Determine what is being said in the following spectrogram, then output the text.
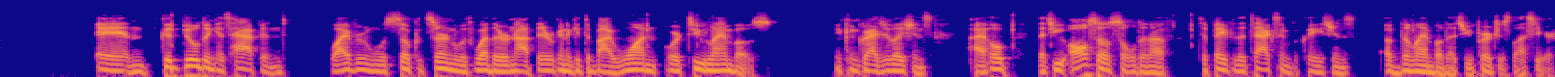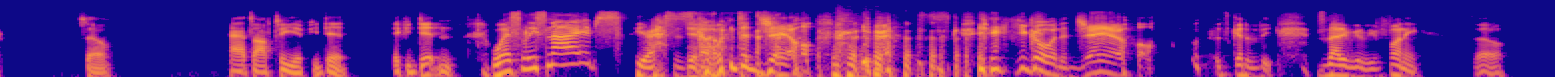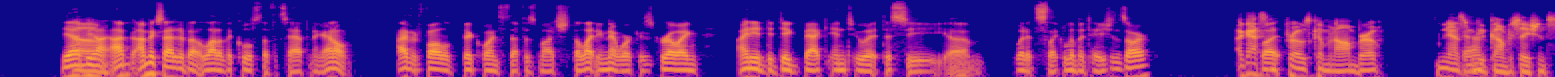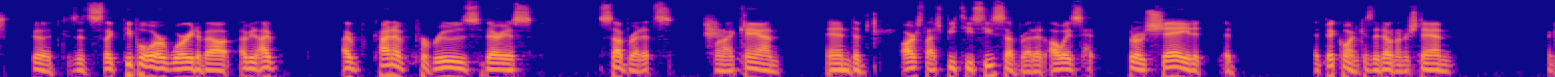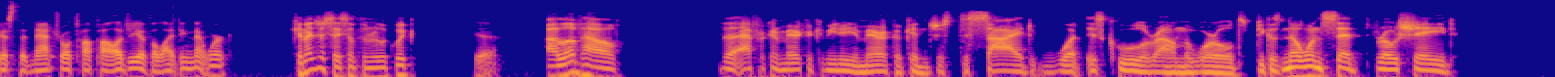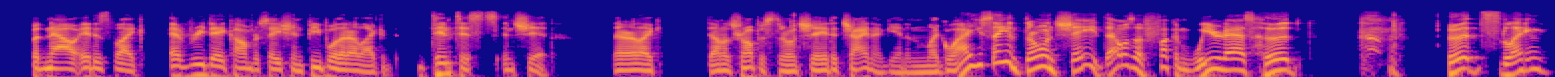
And good building has happened while everyone was so concerned with whether or not they were going to get to buy one or two Lambos. And congratulations. I hope that you also sold enough to pay for the tax implications of the Lambo that you purchased last year. So hats off to you if you did. If you didn't, Wesley Snipes, your ass is Yeah. going to jail. Ass you- You're going to jail. It's gonna be. It's not even gonna be funny. So Yeah, I mean, Um, I, I'm I'm excited about a lot of the cool stuff that's happening. I don't, I haven't followed Bitcoin stuff as much. The Lightning Network is growing. I need to dig back into it to see um, what its like limitations are. I got some pros coming on, bro. We can have some Yeah. good conversations. Good because it's like people are worried about. I mean, I I kind of peruse various subreddits when I can, and the r slash BTC subreddit always throws shade at at, at Bitcoin because they don't understand. I guess the natural topology of the Lightning Network. Can I just say something real quick? Yeah, I love how the African American community in America can just decide what is cool around the world because no one said throw shade. But now it is like everyday conversation. People that are like dentists and shit that are like, Donald Trump is throwing shade at China again. And I'm like, why are you saying throwing shade? That was a fucking weird ass hood, hood slang.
